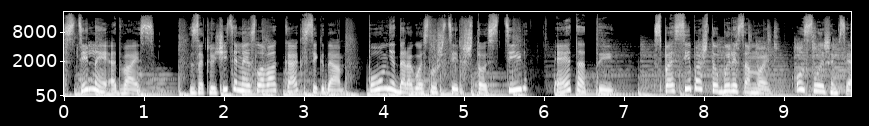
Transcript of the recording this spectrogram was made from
«Стильный адвайс». Заключительные слова, как всегда. Помни, дорогой слушатель, что стиль — это ты. Спасибо, что были со мной. Услышимся!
